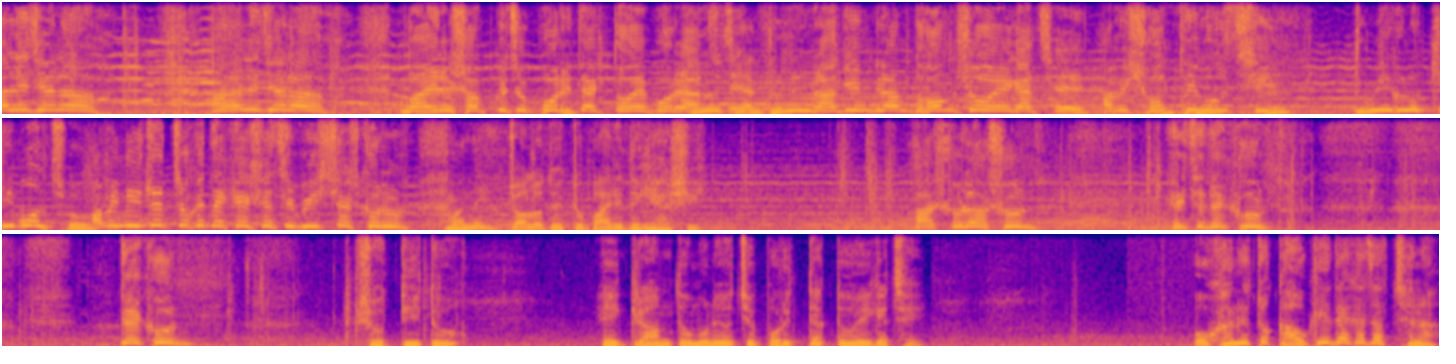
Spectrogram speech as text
আলী জানাব। আলী জানাব বাইরে সবকিছু পরিত্যক্ত হয়ে পড়ে আছে? রাগিম গ্রাম ধ্বংস হয়ে গেছে। আমি সত্যি বলছি। তুমি এগুলো কি বলছো? আমি নিজের চোখে দেখে এসেছি বিশ্বাস করুন। মানে? চলো তো একটু বাইরে দেখে আসি। আসুন আসুন। এই যে দেখুন। দেখুন। সত্যিই তো? এই গ্রাম তো মনে হচ্ছে পরিত্যক্ত হয়ে গেছে। ওখানে তো কাউকেই দেখা যাচ্ছে না।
